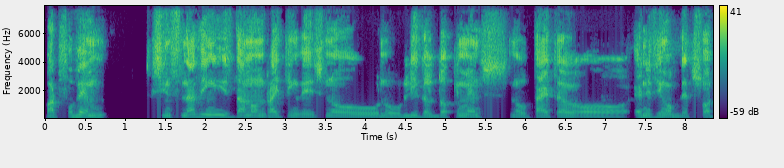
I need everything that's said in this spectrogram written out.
But for them, since nothing is done on writing, there's no no legal documents, no title or anything of that sort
